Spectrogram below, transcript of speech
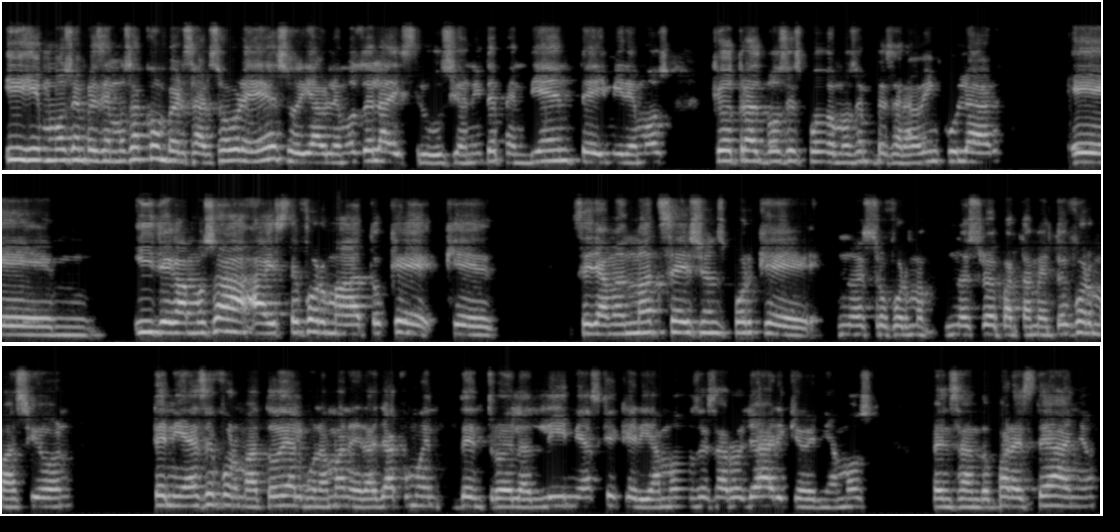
y dijimos, empecemos a conversar sobre eso y hablemos de la distribución independiente y miremos qué otras voces podemos empezar a vincular. Eh, y llegamos a, este formato que, que, se llaman Math Sessions porque nuestro, nuestro departamento de formación tenía ese formato de alguna manera ya como dentro de las líneas que queríamos desarrollar y que veníamos pensando para este año.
